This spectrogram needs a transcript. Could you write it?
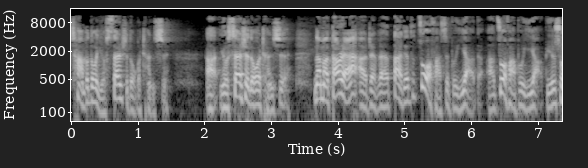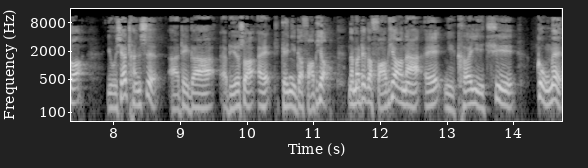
差不多有三十多个城市，啊，有三十多个城市。那么当然啊，这个大家的做法是不一样的啊，做法不一样。比如说有些城市啊，这个呃，比如说哎，给你个房票，那么这个房票呢，哎，你可以去购买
